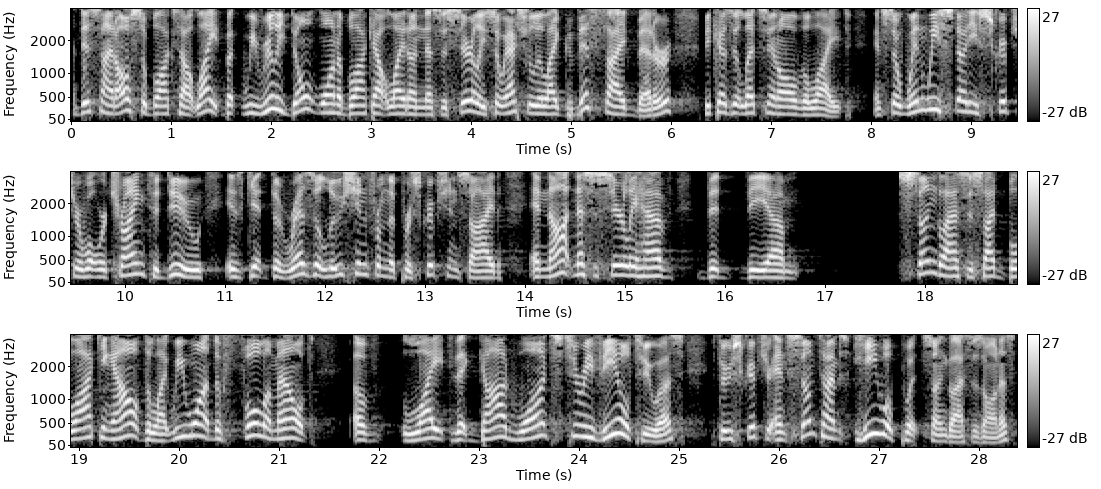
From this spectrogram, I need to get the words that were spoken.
This side also blocks out light, but we really don't want to block out light unnecessarily, so we actually like this side better because it lets in all the light. And so when we study scripture, what we're trying to do is get the resolution from the prescription side and not necessarily have the, the, um, sunglasses side blocking out the light. We want the full amount of light that God wants to reveal to us through scripture. And sometimes he will put sunglasses on us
